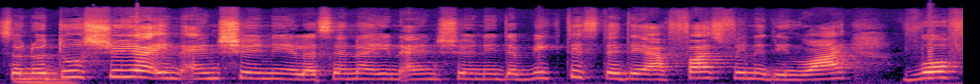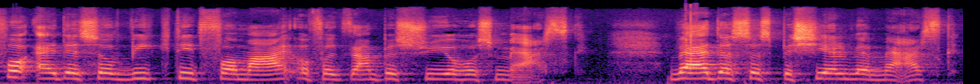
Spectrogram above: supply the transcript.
Så når mm. du syger en ansøgning, eller sender en ansøgning, det vigtigste det er først finde din vej. Hvorfor er det så vigtigt for mig at for eksempel syge hos Mærsk? Hvad er der så specielt ved Mærsk?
